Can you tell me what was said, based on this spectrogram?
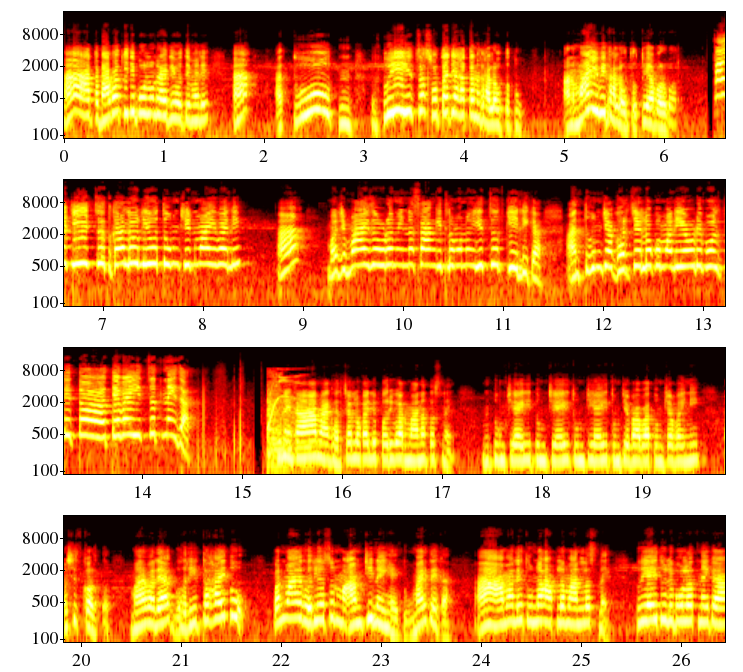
हा आता बाबा किती बोलून राहिले होते मध्ये हा तू तू हिचं स्वतःच्या हाताने घालवतो तू. आणि माई बी घालवतो तुझ्याबरोबर माझी इज्जत घालवली हो तुमची माईवाली हा म्हणजे माय जेवढं मी सांगितलं म्हणून इज्जत केली का? आणि तुमच्या घरचे लोक मला एवढे बोलते तर तेव्हा इज्जत नाही जात. का माझ्या घरच्या लोकांनी परिवार मानतच नाही. मी तुमची आई तुमची आई तुमची आई तुमचे बाबा तुमच्या बहिणी अशीच करतो. माझ्या घरी तर आहे तू. पण माझ्या घरी असून आमची नाही आहे तू माहितीये का? हा आम्हाला तुला आपलं मानलंच नाही. तू येई तुला बोलत नाही का?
